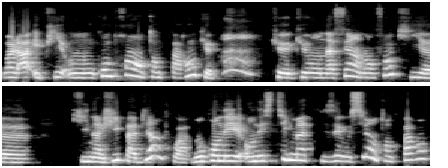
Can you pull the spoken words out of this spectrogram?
Voilà. Et puis, on comprend en tant que parent que, que, qu'on a fait un enfant qui, qui n'agit pas bien, quoi. Donc, on est, on est stigmatisé aussi en tant que parent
